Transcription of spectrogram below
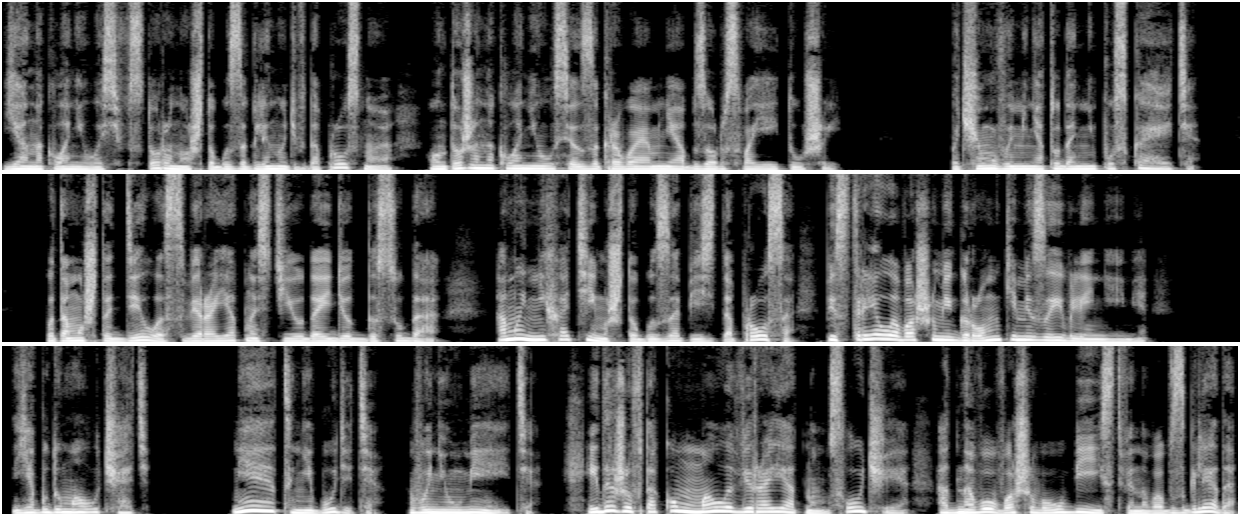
Я наклонилась в сторону, чтобы заглянуть в допросную, он тоже наклонился, закрывая мне обзор своей тушей. «Почему вы меня туда не пускаете?» «Потому что дело с вероятностью дойдет до суда, а мы не хотим, чтобы запись допроса пестрела вашими громкими заявлениями. Я буду молчать». «Нет, не будете, вы не умеете. И даже в таком маловероятном случае одного вашего убийственного взгляда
